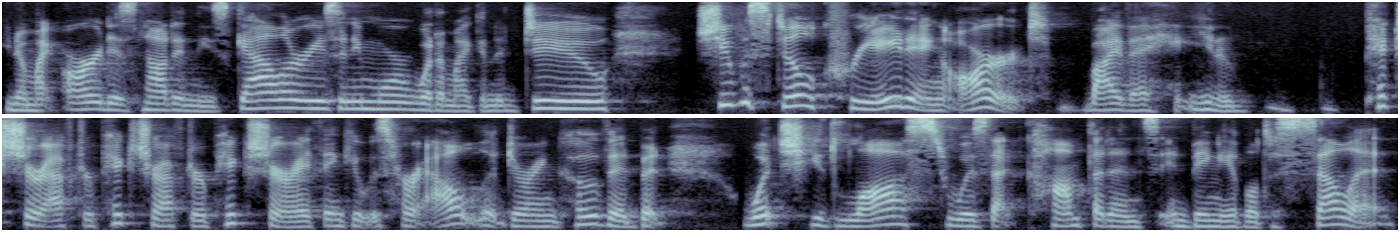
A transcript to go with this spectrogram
you know, my art is not in these galleries anymore. What am I going to do? She was still creating art by the, you know, picture after picture after picture. I think it was her outlet during COVID. But what she'd lost was that confidence in being able to sell it.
